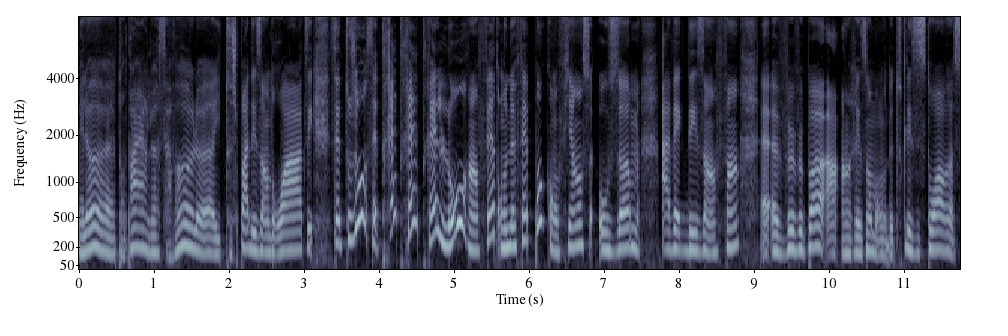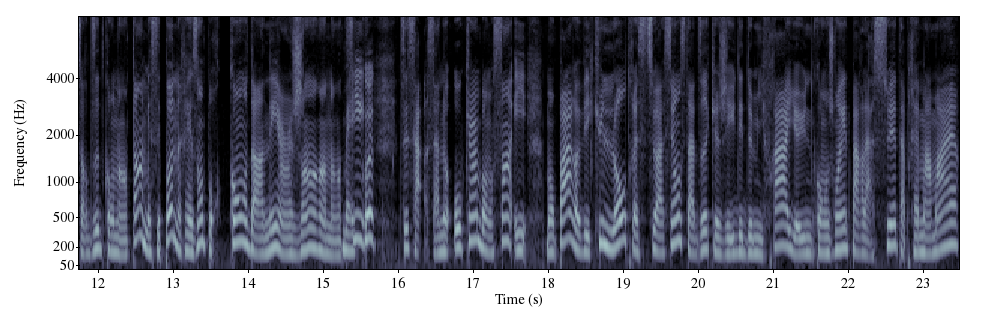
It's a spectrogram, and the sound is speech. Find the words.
mais là, euh, ton père, là, ça va, là, il touche pas à des endroits. C'est toujours, c'est très, très, très lourd, en fait. On ne fait pas confiance aux hommes avec des enfants. Euh, euh, veut, veut pas, en, en raison bon, de toutes les histoires sordides qu'on entend, mais c'est pas une raison pour condamner un genre en entier. Mais écoute. Tu sais, ça ça n'a aucun bon sens. Et mon père a vécu l'autre situation, c'est-à-dire que j'ai eu des demi-frères, il y a eu une conjointe par la suite après ma mère,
